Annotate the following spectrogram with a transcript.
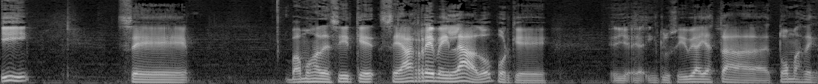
Y se, vamos a decir que se ha revelado, porque eh, inclusive hay hasta tomas de,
